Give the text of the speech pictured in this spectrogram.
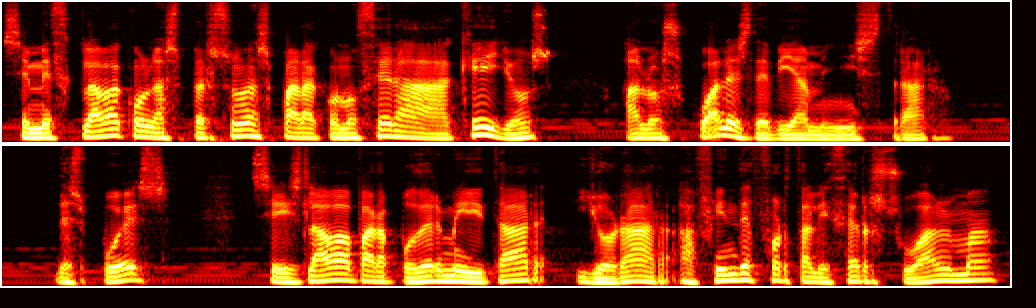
se mezclaba con las personas para conocer a aquellos a los cuales debía ministrar. Después, se aislaba para poder meditar y orar a fin de fortalecer su alma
